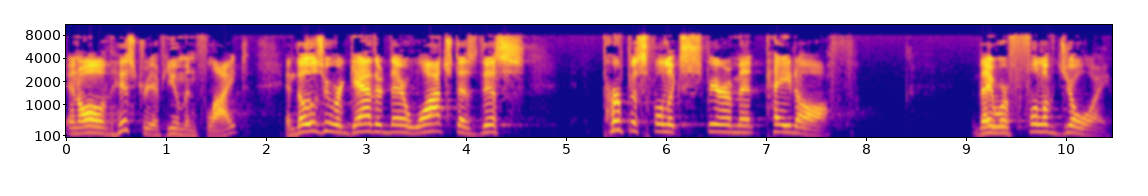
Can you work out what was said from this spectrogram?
in all of the history of human flight. And those who were gathered there watched as this purposeful experiment paid off. They were full of joy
